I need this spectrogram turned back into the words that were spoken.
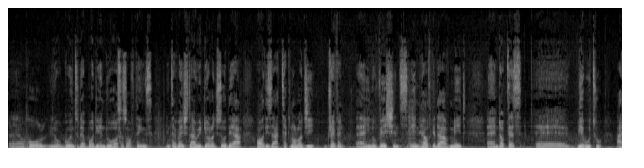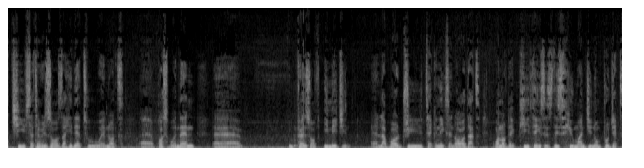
uh, hole, you know, go into the body and do all sorts of things. Interventional radiology. So they are all these are technology-driven uh, innovations in healthcare that have made uh, doctors uh, be able to achieve certain results that hitherto were not uh, possible. And then. In terms of imaging and laboratory techniques and all that, one of the key things is this human genome project,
